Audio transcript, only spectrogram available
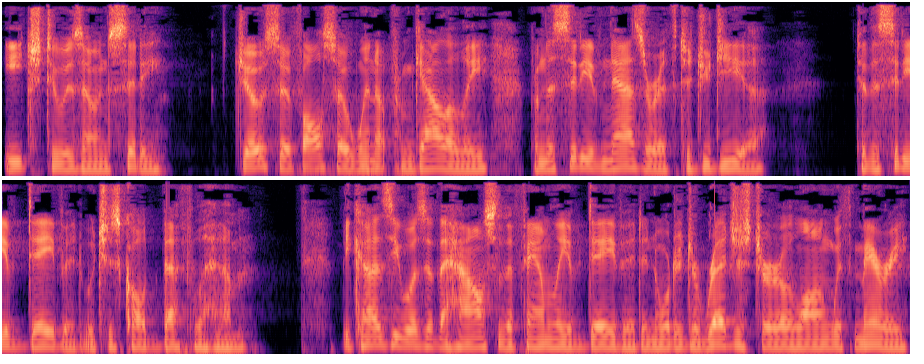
each to his own city. Joseph also went up from Galilee, from the city of Nazareth to Judea, to the city of David, which is called Bethlehem because he was of the house of the family of David, in order to register along with Mary,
